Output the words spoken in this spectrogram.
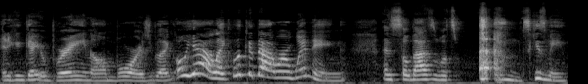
And you can get your brain on board. You'd be like, oh, yeah, like, look at that, we're winning. And so that's what's, excuse me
